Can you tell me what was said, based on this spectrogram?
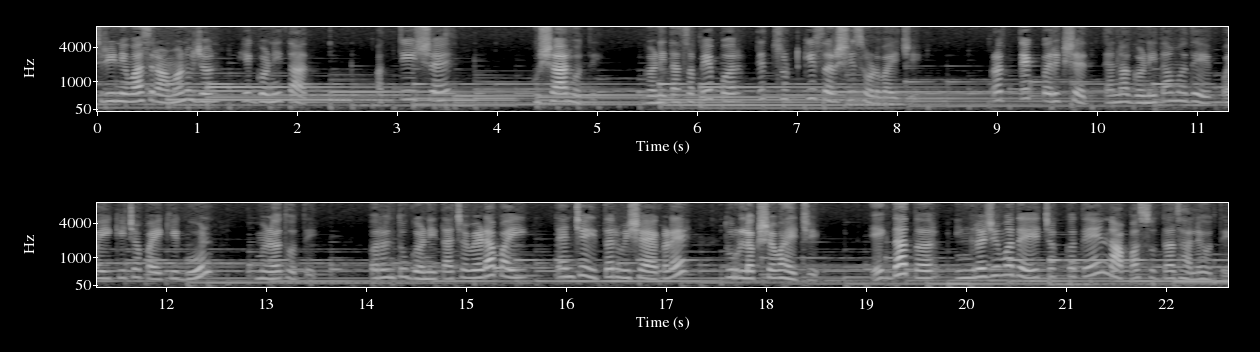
श्रीनिवास रामानुजन हे गणितात अतिशय हुशार होते. गणिताचा पेपर ते चुटकी सरशी सोडवायचे. प्रत्येक परीक्षेत त्यांना गणितामध्ये पैकीच्या पैकी गुण मिळत होते. परंतु गणिताच्या वेडापायी त्यांचे इतर विषयाकडे दुर्लक्ष व्हायचे. एकदा तर इंग्रजीमध्ये चक्क ते नापास सुद्धा झाले होते.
